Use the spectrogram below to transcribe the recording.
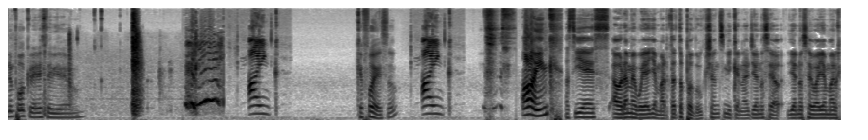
No puedo creer este video. Oink, ¿Qué fue eso? oink. Oink. Así es, ahora me voy a llamar Tato Productions. Mi canal ya no se, ya no se va a llamar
